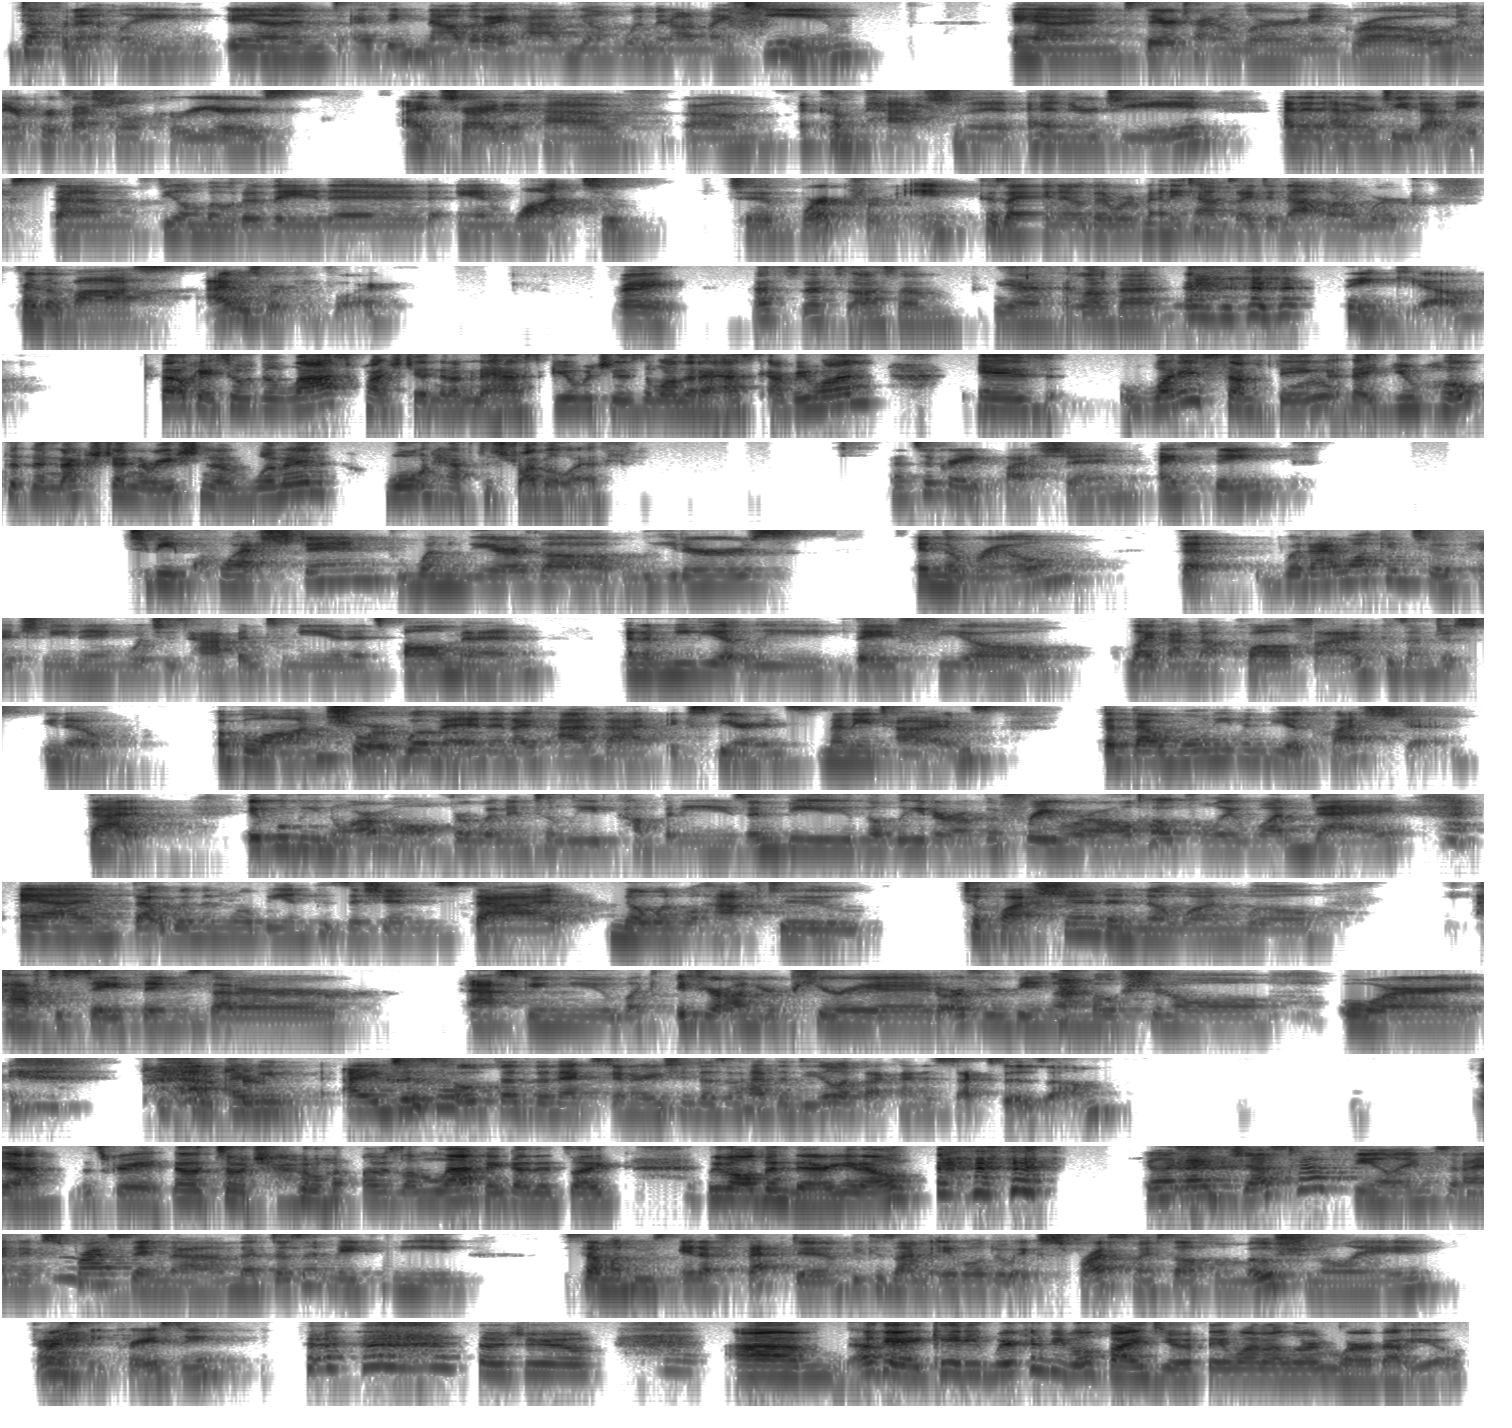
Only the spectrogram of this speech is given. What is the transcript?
Definitely. And I think now that I have young women on my team and they're trying to learn and grow in their professional careers, I try to have um, a compassionate energy and an energy that makes them feel motivated and want to to work for me because I know there were many times I did not want to work for the boss I was working for. Right. That's that's awesome. Yeah, I love that. Thank you. But okay, so the last question that I'm going to ask you, which is the one that I ask everyone, is what is something that you hope that the next generation of women won't have to struggle with? That's a great question. I think to be questioned when we are the leaders in the room that when I walk into a pitch meeting, which has happened to me and it's all men, and immediately they feel like I'm not qualified because I'm just, you know, a blonde, short woman. And I've had that experience many times that that won't even be a question, that it will be normal for women to lead companies and be the leader of the free world, hopefully one day. And that women will be in positions that no one will have to to question and no one will have to say things that are asking you like if you're on your period or if you're being emotional or so I mean, I just hope that the next generation doesn't have to deal with that kind of sexism. Yeah, that's great. No, it's so true. I was I'm laughing because it's like we've all been there, you know. You're like, I just have feelings and I'm expressing them. That doesn't make me someone who's ineffective because I'm able to express myself emotionally. Drives me crazy. so true. Um, okay, Katie, where can people find you if they want to learn more about you?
